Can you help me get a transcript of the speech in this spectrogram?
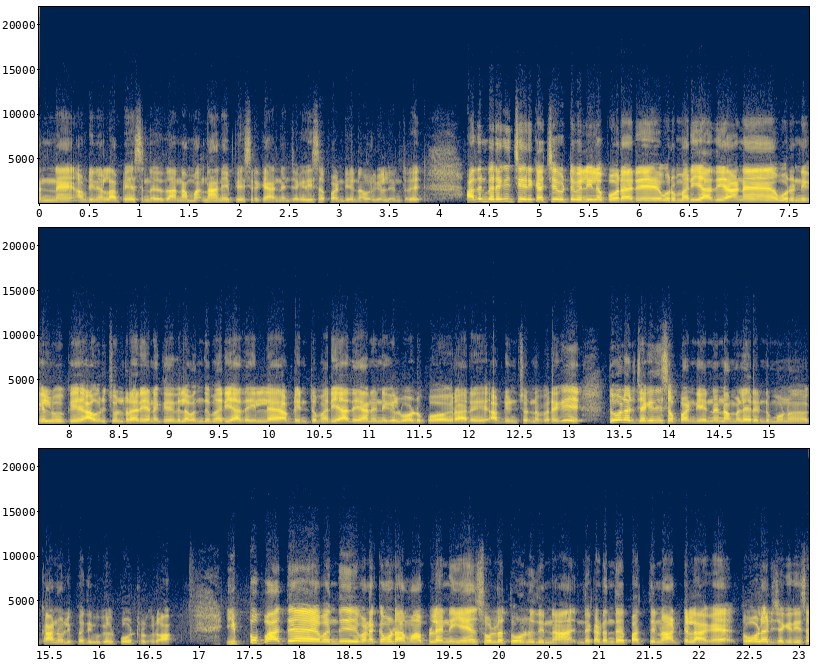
அண்ணன் அப்படின்னு எல்லாம் பேசினது தான். நம்ம நானே பேசியிருக்கேன் அண்ணன் ஜெகதீச பாண்டியன் அவர்கள் என்று. அதன் பிறகு சரி கட்சியை விட்டு வெளியில் போகிறாரு ஒரு மரியாதையான ஒரு நிகழ்வுக்கு அவர் சொல்கிறாரு எனக்கு இதில் வந்து மரியாதை இல்லை அப்படின்ட்டு மரியாதையான நிகழ்வோடு போகிறாரு அப்படின்னு சொன்ன பிறகு தோழர் ஜெகதீச பாண்டியன் நம்மளே ரெண்டு மூணு காணொளி பதிவுகள் போட்டிருக்கிறோம். இப்போ பார்த்த வந்து வணக்கமுடா மாப்பிள்ளைன்னு ஏன் சொல்ல தோணுதுன்னா இந்த கடந்த பத்து நாட்களாக தோழர் ஜெகதீச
